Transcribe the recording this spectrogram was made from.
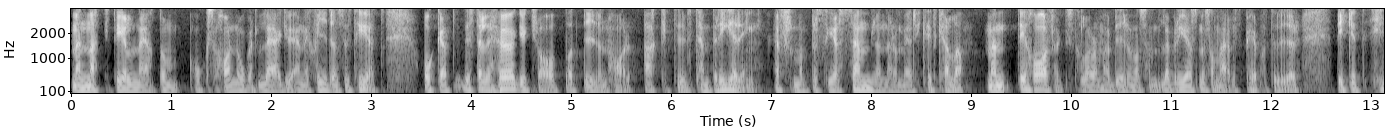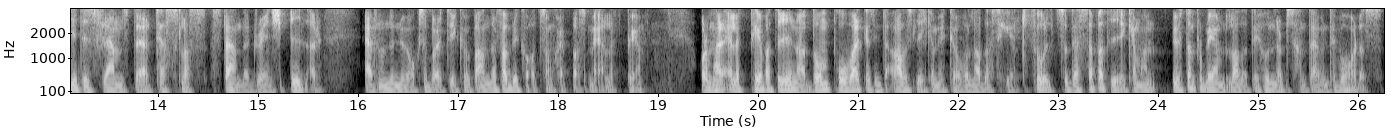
Men nackdelen är att de också har något lägre energidensitet och att det ställer högre krav på att bilen har aktiv temperering eftersom de presterar sämre när de är riktigt kalla. Men det har faktiskt alla de här bilarna som levereras med sådana LFP-batterier, vilket hittills främst är Teslas standard range-bilar. Även om det nu också börjat dyka upp andra fabrikat som skeppas med LFP. Och de här LFP-batterierna de påverkas inte alls lika mycket av att laddas helt fullt. Så dessa batterier kan man utan problem ladda till 100 procent även till vardags.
